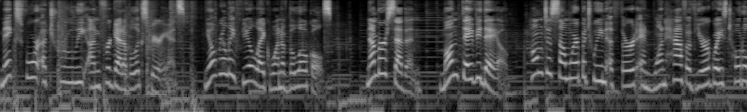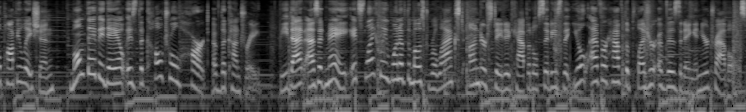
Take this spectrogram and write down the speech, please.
makes for a truly unforgettable experience. You'll really feel like one of the locals. Number 7. Montevideo. Home to somewhere between a third and one half of Uruguay's total population, Montevideo is the cultural heart of the country. Be that as it may, it's likely one of the most relaxed, understated capital cities that you'll ever have the pleasure of visiting in your travels.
